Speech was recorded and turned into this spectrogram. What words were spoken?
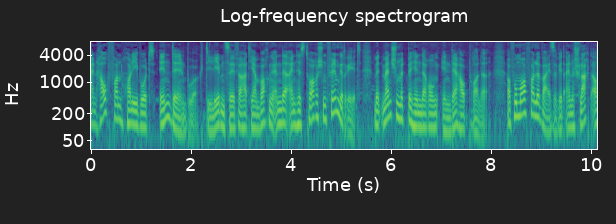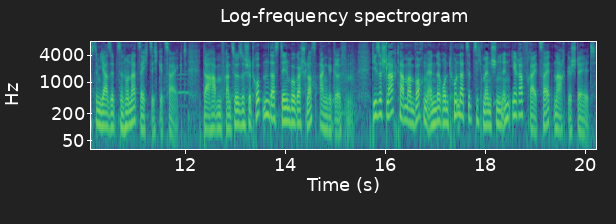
Ein Hauch von Hollywood in Dillenburg. Die Lebenshilfe hat hier am Wochenende einen historischen Film gedreht, mit Menschen mit Behinderung in der Hauptrolle. Auf humorvolle Weise wird eine Schlacht aus dem Jahr 1760 gezeigt. Da haben französische Truppen das Dillenburger Schloss angegriffen. Diese Schlacht haben am Wochenende rund 170 Menschen in ihrer Freizeit nachgestellt.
